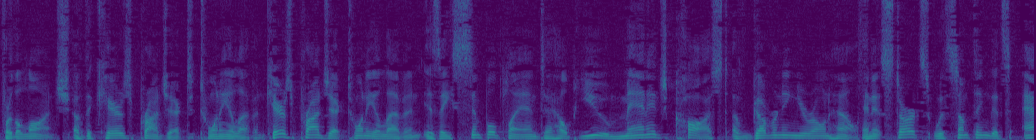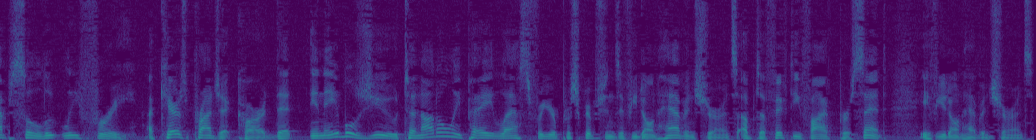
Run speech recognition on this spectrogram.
for the launch of the CARES Project 2011. CARES Project 2011 is a simple plan to help you manage cost of governing your own health. And it starts with something that's absolutely free. A CARES Project card that enables you to not only pay less for your prescriptions if you don't have insurance, up to 55% if you don't have insurance,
